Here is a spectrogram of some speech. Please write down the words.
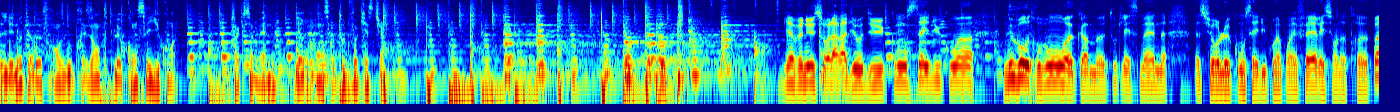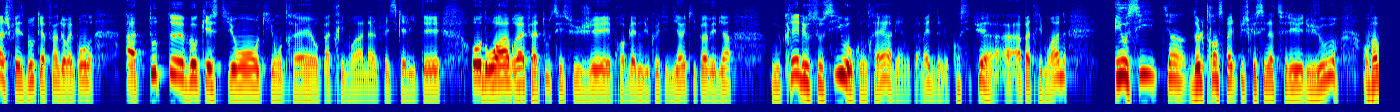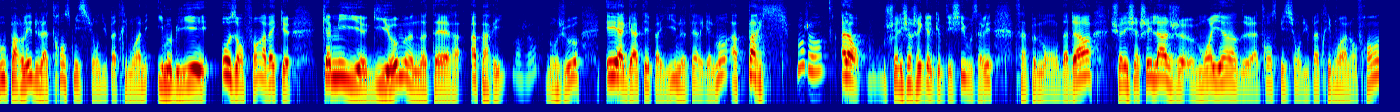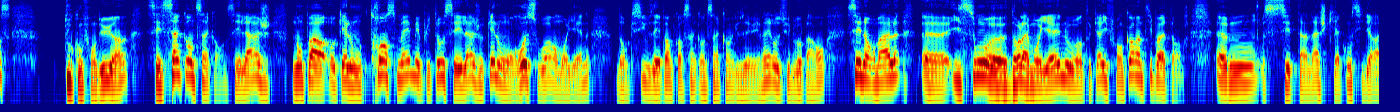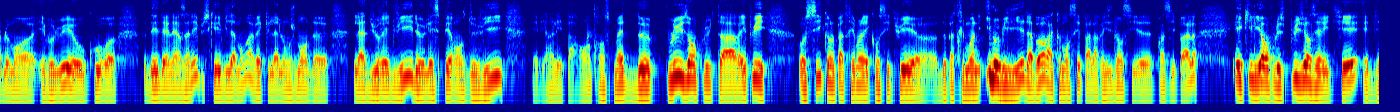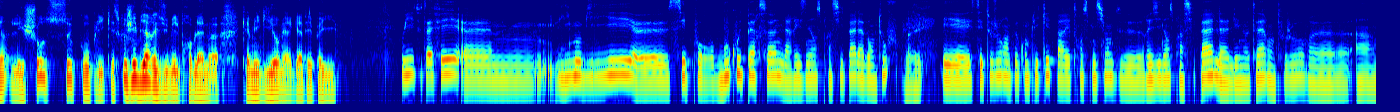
Les notaires de France vous présentent le Conseil du coin. Chaque semaine, les réponses à toutes vos questions. Bienvenue sur la radio du Conseil du Coin. Nous vous retrouvons euh, comme toutes les semaines sur le conseilducoin.fr et sur notre page Facebook afin de répondre à toutes vos questions qui ont trait au patrimoine, à la fiscalité, au droit, bref, à tous ces sujets et problèmes du quotidien qui peuvent eh bien, nous créer des soucis ou au contraire eh bien, nous permettre de nous constituer un patrimoine et aussi, tiens, de le transmettre, puisque c'est notre sujet du jour. On va vous parler de la transmission du patrimoine immobilier aux enfants avec Camille Guillaume, notaire à Paris. Bonjour. Bonjour. Et Agathe Epailly, notaire également à Paris. Bonjour. Alors, je suis allé chercher quelques petits chiffres, vous savez, c'est un peu mon dada. Je suis allé chercher l'âge moyen de la transmission du patrimoine en France tout confondu, hein, c'est 55 ans. C'est l'âge, non pas auquel on transmet, mais plutôt c'est l'âge auquel on reçoit en moyenne. Donc si vous n'avez pas encore 55 ans et que vous n'avez rien reçu de vos parents, c'est normal. Euh, ils sont euh, dans la moyenne, ou en tout cas, il faut encore un petit peu attendre. Euh, c'est un âge qui a considérablement évolué au cours des dernières années, puisque évidemment, avec l'allongement de la durée de vie, de l'espérance de vie, eh bien, les parents transmettent de plus en plus tard. Et puis, aussi quand le patrimoine est constitué euh, de patrimoine immobilier d'abord, à commencer par la résidence euh, principale, et qu'il y a en plus plusieurs héritiers, eh bien les choses se compliquent. Est-ce que j'ai bien résumé le problème, euh, Camille Guillaume et Agathe Epailly? Oui, tout à fait. L'immobilier, c'est pour beaucoup de personnes la résidence principale avant tout. Et c'est toujours un peu compliqué de parler de transmission de résidence principale. Les notaires ont toujours un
